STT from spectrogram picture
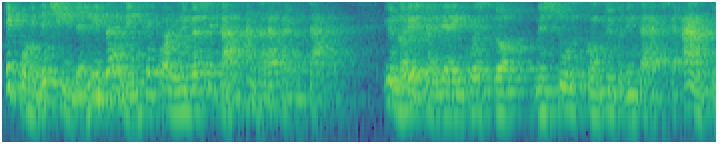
e poi decide liberamente quale università andare a frequentare. Io non riesco a vedere in questo nessun conflitto di interesse, anzi,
